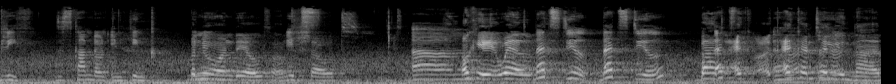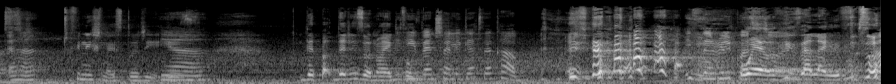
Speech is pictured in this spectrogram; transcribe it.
breathe, just calm down and think. But you me know? one day I also want to shout. Um, Okay, well, That's still. That's still. but that's- I, I, I uh-huh, can tell you uh-huh, that uh-huh. to finish my story Yeah. is the, the reason why I Did he eventually get the cab? it's the real question. well, he's alive. So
